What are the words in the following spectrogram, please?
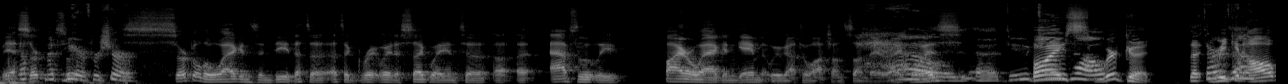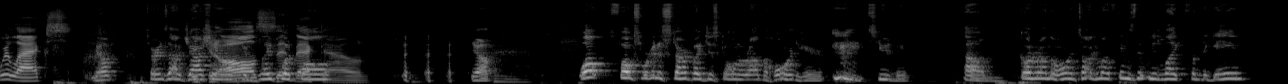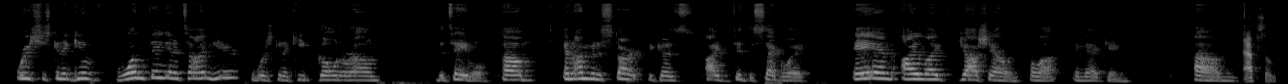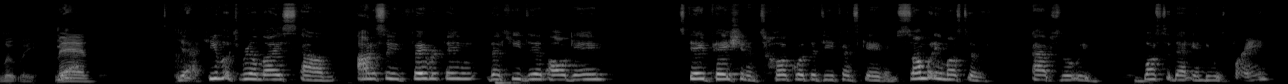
Yeah, Yep, cir- that's here for sure. Circle the wagons, indeed. That's a that's a great way to segue into a, a absolutely fire wagon game that we got to watch on Sunday, right, Hell boys? yeah, dude. Boys, out- we're good. The- we can out- all relax. Yep. Turns out Josh we can Allen all can play sit football. back down. Yeah. Well, folks, we're going to start by just going around the horn here. Excuse me. Um, going around the horn, talking about things that we like from the game. We're just going to give one thing at a time here, and we're just going to keep going around the table. Um, and I'm going to start because I did the segue, and I liked Josh Allen a lot in that game. Um, Absolutely, man. yeah, he looked real nice. Um, honestly, favorite thing that he did all game, stayed patient and took what the defense gave him. Somebody must have absolutely busted that into his brain.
